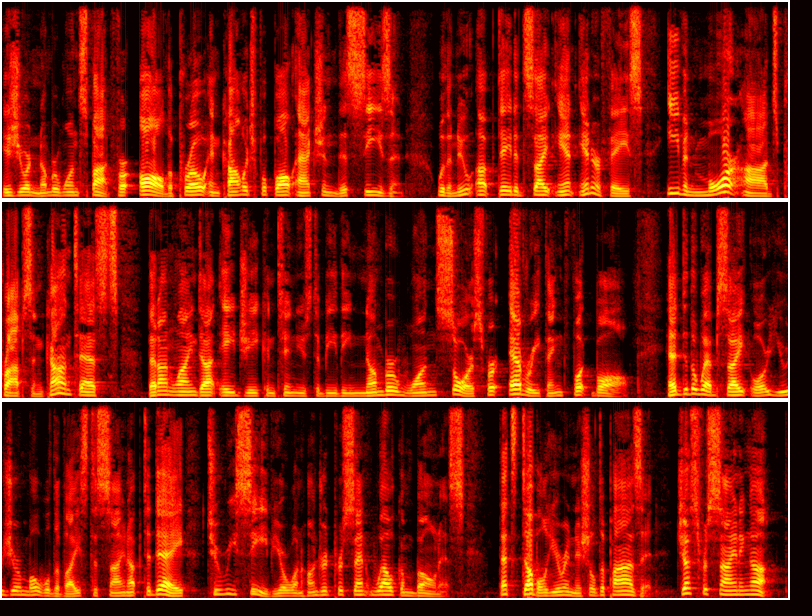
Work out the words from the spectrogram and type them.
is your number one spot for all the pro and college football action this season. With a new updated site and interface, even more odds, props, and contests, BetOnline.ag continues to be the number one source for everything football. Head to the website or use your mobile device to sign up today to receive your 100% welcome bonus. That's double your initial deposit just for signing up.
